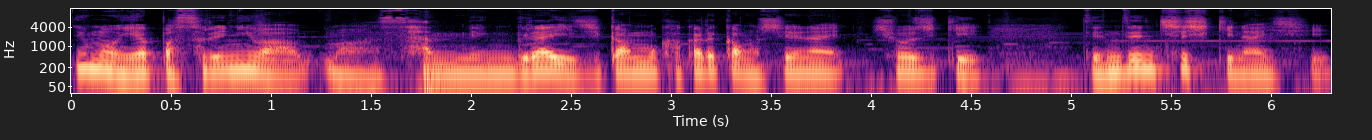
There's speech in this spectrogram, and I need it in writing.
でもやっぱそれにはまあ3年ぐらい時間もかかるかもしれない正直全然知識ないし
